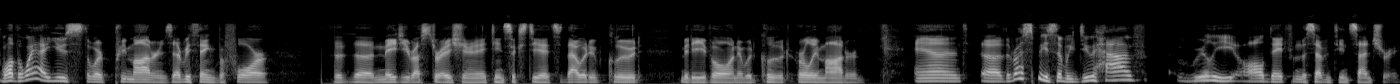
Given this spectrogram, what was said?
well, the way I use the word pre-modern is everything before the, the Meiji Restoration in 1868. So that would include medieval and it would include early modern. And uh, the recipes that we do have really all date from the 17th century.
